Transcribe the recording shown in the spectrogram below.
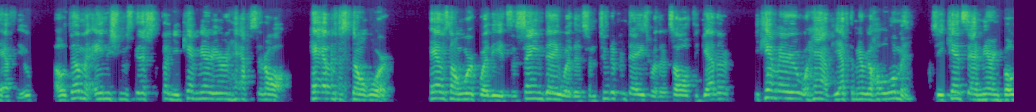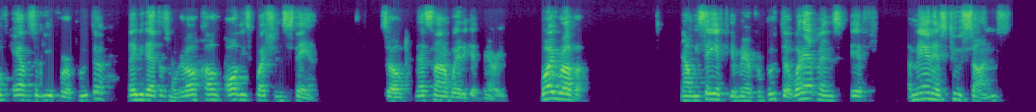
half you. Oh, you can't marry her in halves at all. Halves don't work. Halves don't work whether it's the same day, whether it's on two different days, whether it's all together. You can't marry her half. You have to marry a whole woman. So you can't say I'm marrying both halves of you for a pruta. Maybe that doesn't work. All, all these questions stand. So that's not a way to get married. Boy Rava. Now we say you have to get married for pruta. What happens if a man has two sons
